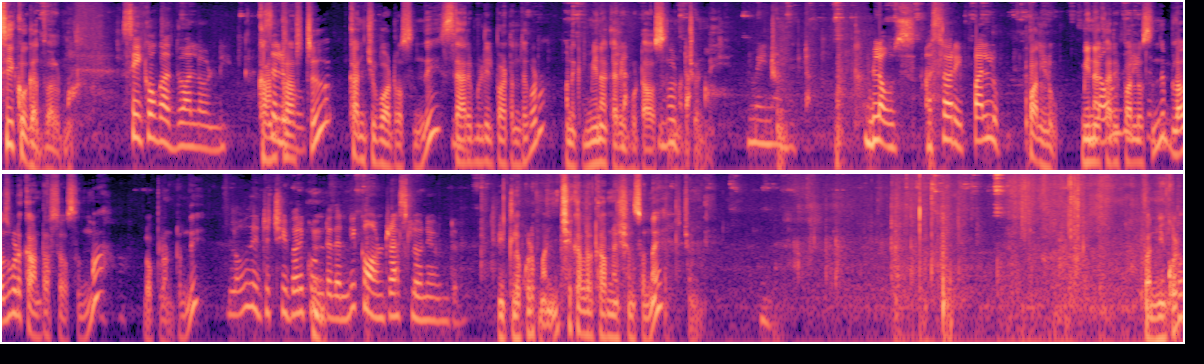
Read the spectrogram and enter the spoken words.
సీకో గద్వాల్ మా. సీకో గద్వాల్లో అండి. కాంట్రాస్ట్ కంచి బార్డర్ వస్తుంది. శారీ మిడిల్ పార్ట్ అంతా కూడా మనకి మీనాకరీ బుట్ట వస్తుంది చూడండి. బ్లౌజ్ సారీ పళ్ళు. పళ్ళు. మీనాకరీ పళ్ళు వస్తుంది. బ్లౌజ్ కూడా కాంట్రాస్ట్ వస్తుంది మా. లోపల ఉంటుంది. బ్లౌజ్ ఇటు చివరికి ఉంటుందండి. కాంట్రాస్ట్లోనే ఉంటుంది. వీటిలో కూడా మంచి కలర్ కాంబినేషన్స్ ఉన్నాయి. చూడండి. ఇవన్నీ కూడా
